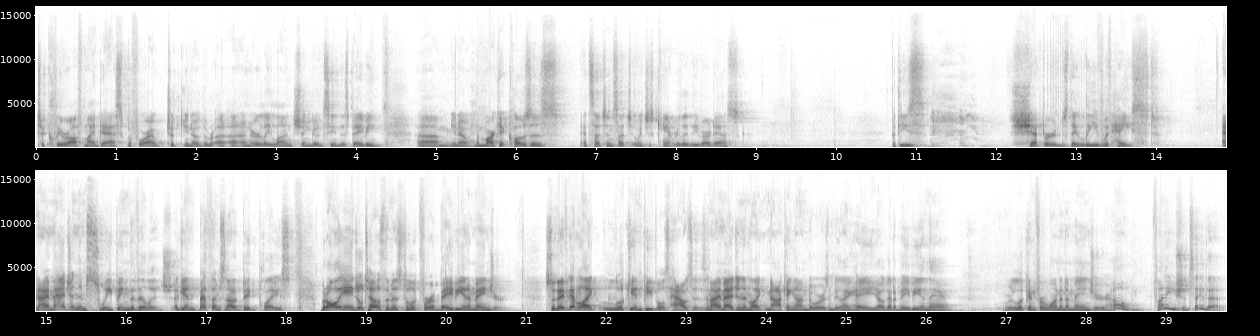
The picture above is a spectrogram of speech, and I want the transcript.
to clear off my desk before I took, you know, the, uh, an early lunch and go and see this baby. Um, you know, the market closes at such and such, and we just can't really leave our desk. But these shepherds, they leave with haste. And I imagine them sweeping the village. Again, Bethlehem's not a big place, but all the angel tells them is to look for a baby in a manger. So they've got to like look in people's houses. And I imagine them like knocking on doors and being like, hey, y'all got a baby in there? We're looking for one in a manger. Oh, funny you should say that.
